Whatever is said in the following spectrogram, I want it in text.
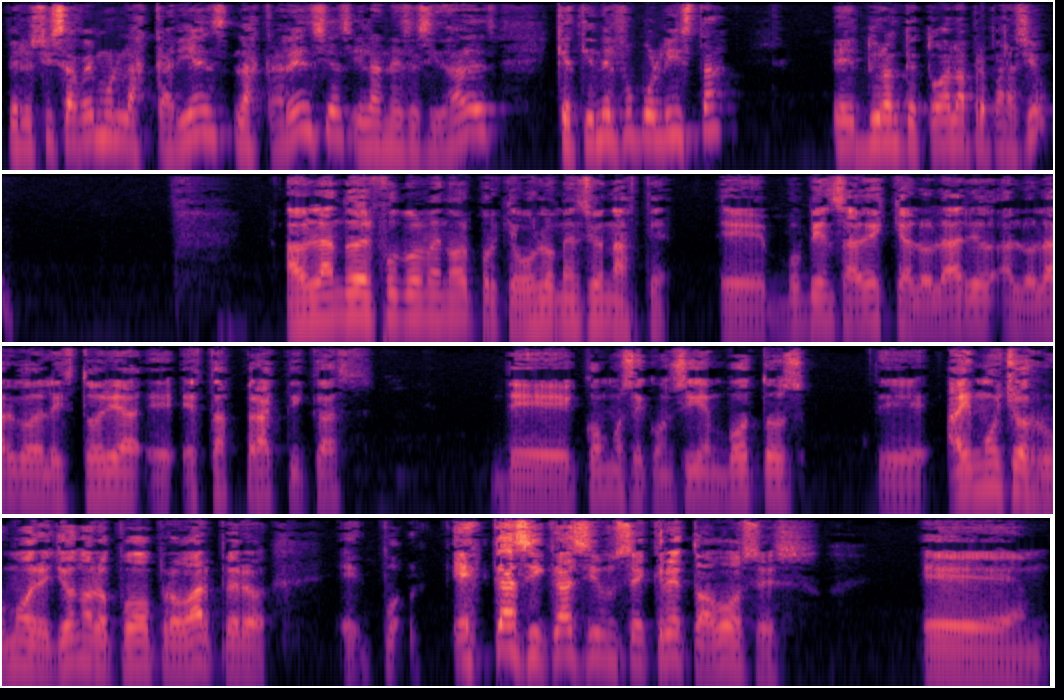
pero sí sabemos las, carencias, las carencias y las necesidades que tiene el futbolista eh, durante toda la preparación. Hablando del fútbol menor, porque vos lo mencionaste, eh, vos bien sabés que a lo largo, a lo largo de la historia eh, estas prácticas de cómo se consiguen votos este, hay muchos rumores, yo no lo puedo probar, pero eh, es casi casi un secreto a voces eh,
